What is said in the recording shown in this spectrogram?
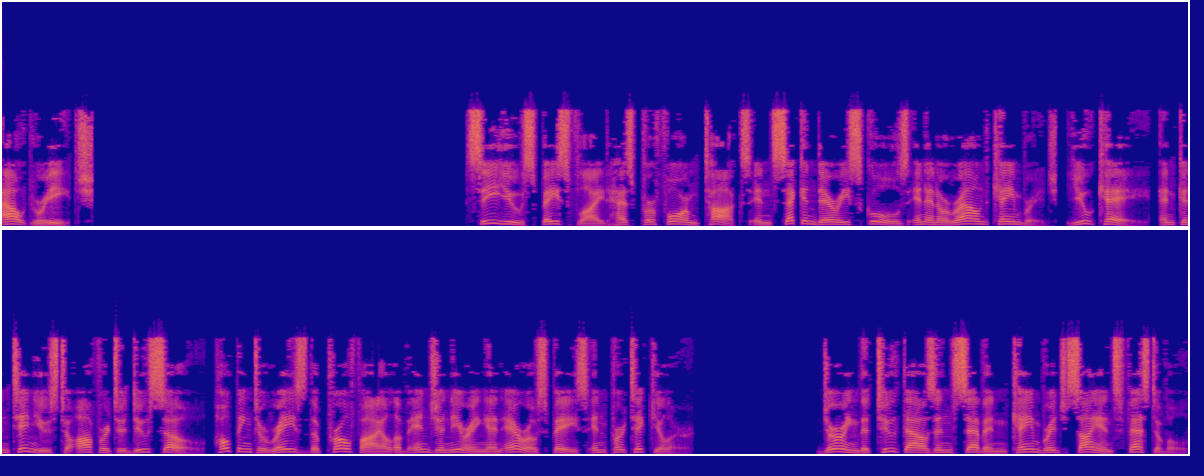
Outreach CU Spaceflight has performed talks in secondary schools in and around Cambridge, UK, and continues to offer to do so, hoping to raise the profile of engineering and aerospace in particular. During the 2007 Cambridge Science Festival,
